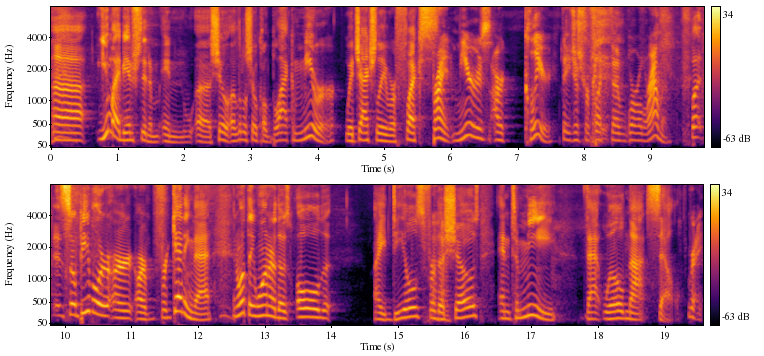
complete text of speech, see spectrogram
Uh, you might be interested in, in a show, a little show called Black Mirror, which actually reflects Brian, mirrors are clear. They just reflect the world around them. But uh, so people are, are are forgetting that, and what they want are those old ideals for the uh-huh. shows. And to me, that will not sell. Right.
